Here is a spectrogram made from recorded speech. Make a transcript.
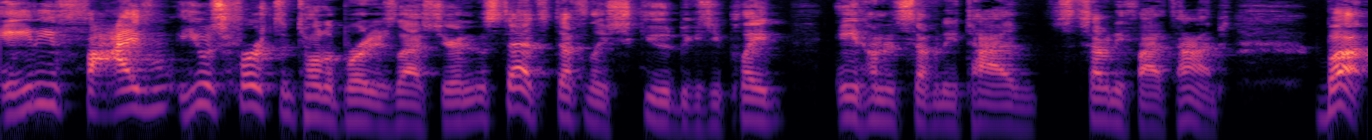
85. He was first in total birdies last year, and the stats definitely skewed because he played 870 times, 75 times. But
